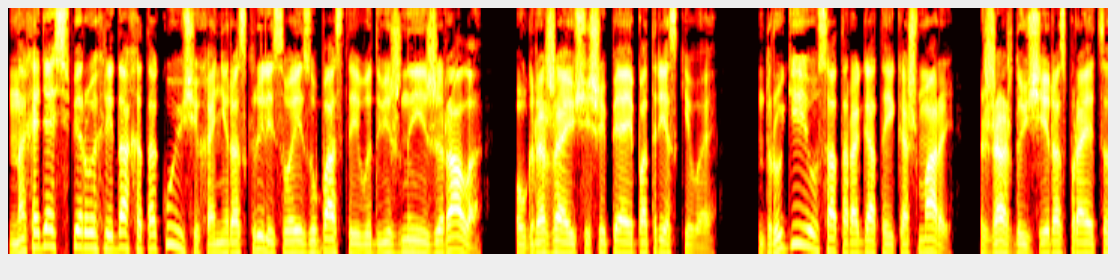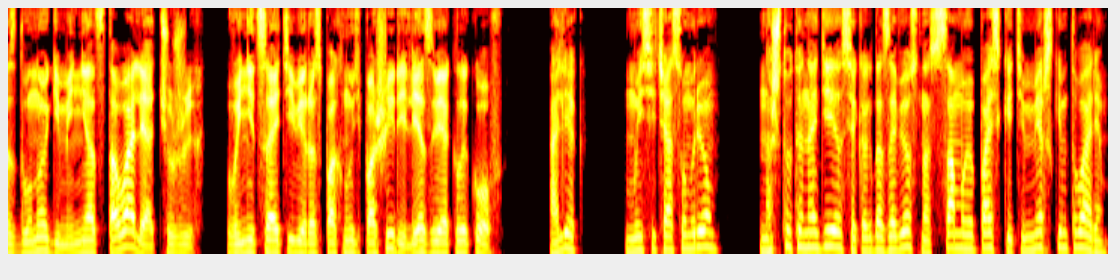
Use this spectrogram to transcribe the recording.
Находясь в первых рядах атакующих, они раскрыли свои зубастые выдвижные жирала, угрожающе шипя и потрескивая. Другие усато-рогатые кошмары, жаждущие расправиться с двуногими, не отставали от чужих, в инициативе распахнуть пошире лезвия клыков. «Олег, мы сейчас умрем?» На что ты надеялся, когда завез нас в самую пасть к этим мерзким тварям?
